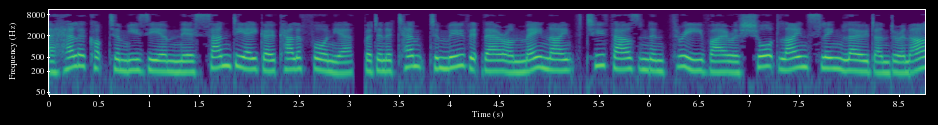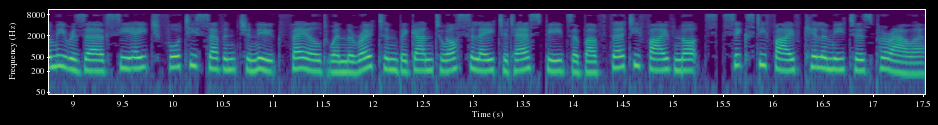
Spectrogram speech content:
a helicopter museum near San Diego, California, but an attempt to move it there on May 9, 2003 via a short line sling load under an Army Reserve CH-47 Chinook failed when the Roton began to oscillate at airspeeds above 35 knots 65 km.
